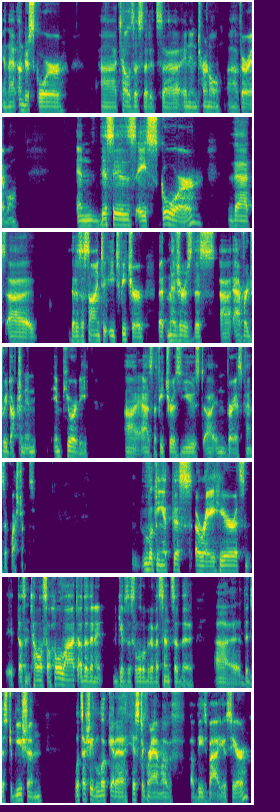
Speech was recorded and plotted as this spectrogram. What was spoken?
And that underscore uh, tells us that it's uh, an internal uh, variable. And this is a score that uh, that is assigned to each feature that measures this uh, average reduction in impurity uh, as the feature is used in various kinds of questions. Looking at this array here, it's it doesn't tell us a whole lot other than it gives us a little bit of a sense of the the distribution let's actually look at a histogram of, of these values here.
